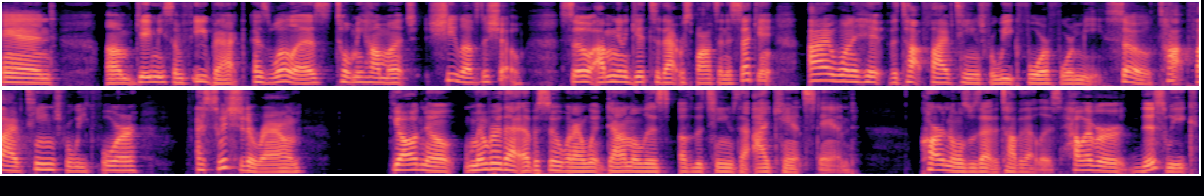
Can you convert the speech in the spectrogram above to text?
and um, gave me some feedback as well as told me how much she loves the show. So I'm going to get to that response in a second. I want to hit the top five teams for week four for me. So, top five teams for week four. I switched it around. Y'all know, remember that episode when I went down the list of the teams that I can't stand? Cardinals was at the top of that list. However, this week,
